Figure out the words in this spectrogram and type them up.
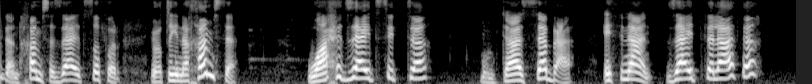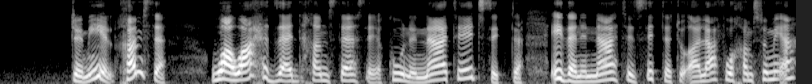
إذا خمسة زائد صفر يعطينا خمسة. واحد زائد ستة ممتاز سبعة. اثنان زائد ثلاثة جميل خمسة. وواحد زائد خمسة سيكون الناتج ستة. إذا الناتج ستة آلاف وخمسمائة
